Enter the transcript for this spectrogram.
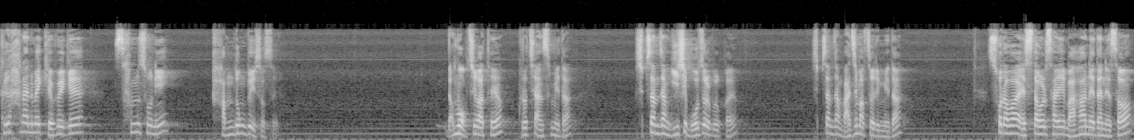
그 하나님의 계획에 삼손이 감동도 있었어요. 너무 억지 같아요? 그렇지 않습니다. 13장 25절 볼까요? 13장 마지막 절입니다. 소라와 에스다올 사이 마하네단에서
